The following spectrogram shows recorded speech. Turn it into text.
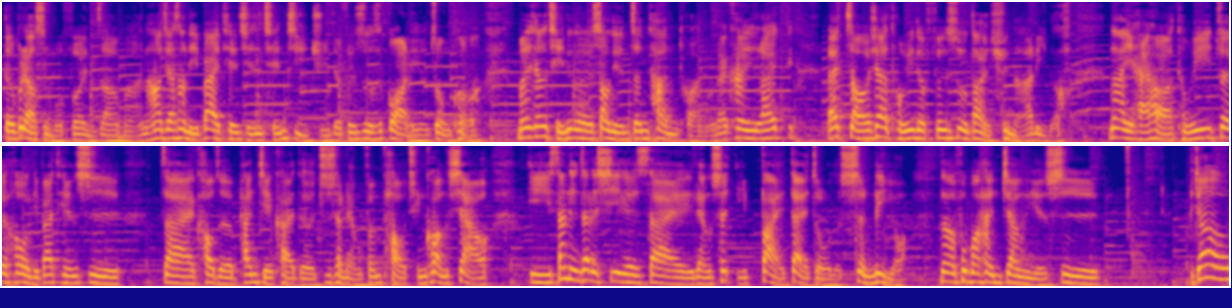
得不了什么分，你知道吗？然后加上礼拜天，其实前几局的分数是挂零的状况，蛮想请那个少年侦探团我来看，来来找一下统一的分数到底去哪里了。那也还好啊，统一最后礼拜天是在靠着潘杰凯的制成两分炮情况下哦，以三连战的系列赛两胜一败带走了胜利哦。那富邦悍将也是比较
